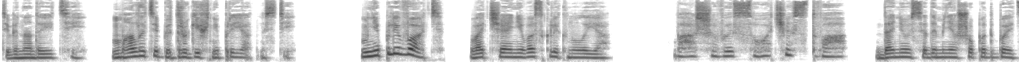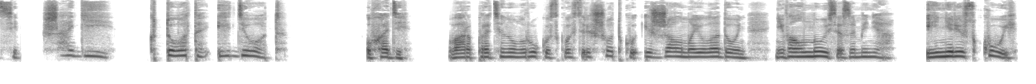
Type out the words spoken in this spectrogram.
Тебе надо идти. Мало тебе других неприятностей. Мне плевать, в отчаянии воскликнула я. Ваше высочество, донесся до меня шепот Бетси. Шаги. Кто-то идет. Уходи. Вар протянул руку сквозь решетку и сжал мою ладонь. «Не волнуйся за меня и не рискуй.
